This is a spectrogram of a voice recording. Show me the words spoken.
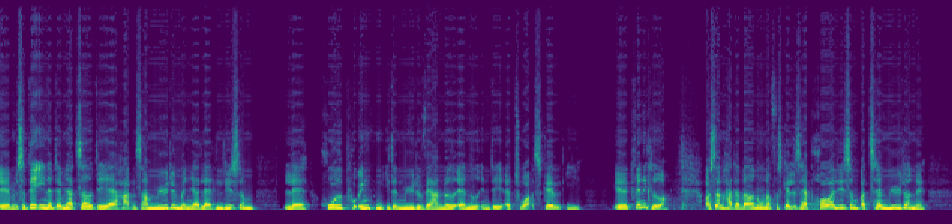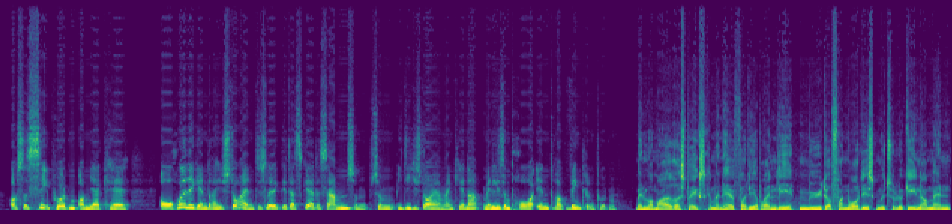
Øhm, så det er en af dem, jeg har taget. Det er, jeg har den samme myte, men jeg lader den ligesom lade hovedpointen i den myte være noget andet end det, at Thor skal i øh, kvindeklæder. Og sådan har der været nogle af forskellige. Så jeg prøver ligesom at tage myterne og så se på dem, om jeg kan overhovedet ikke ændre historien. Det er slet ikke det, der sker det samme som, som i de historier, man kender, men ligesom prøver at ændre vinklen på dem. Men hvor meget respekt skal man have for de oprindelige myter fra nordisk mytologi, når man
